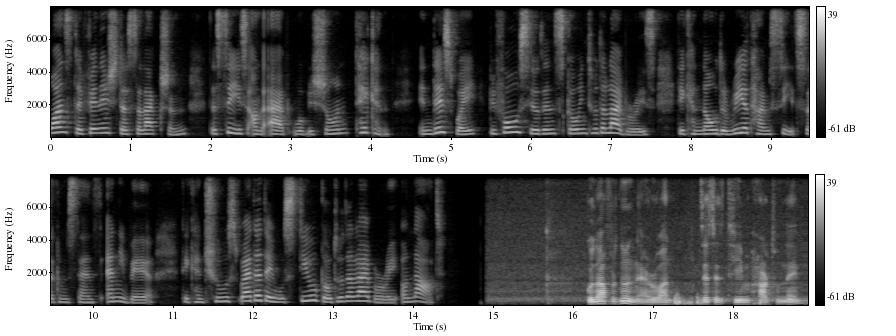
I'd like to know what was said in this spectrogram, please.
Once they finish the selection, the seats on the app will be shown taken. In this way, before students go into the libraries, they can know the real-time seat circumstance anywhere. They can choose whether they will still go to the library or not. Good afternoon, everyone. This is Team Hard to Name.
